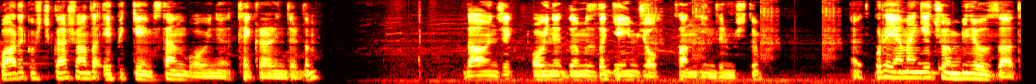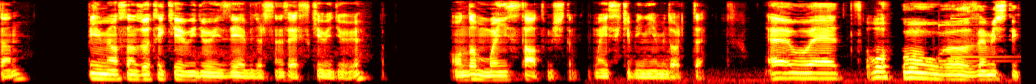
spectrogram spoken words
Bu arada kuşçuklar şu anda Epic Games'ten bu oyunu tekrar indirdim. Daha önce oynadığımızda Game Jolt'tan indirmiştim. Evet buraya hemen geçiyorum biliyoruz zaten. Bilmiyorsanız öteki videoyu izleyebilirsiniz eski videoyu. Onu da Mayıs'ta atmıştım. Mayıs 2024'te. Evet. Oho, özlemiştik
